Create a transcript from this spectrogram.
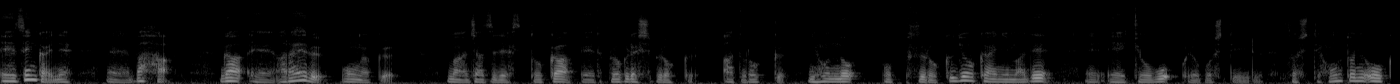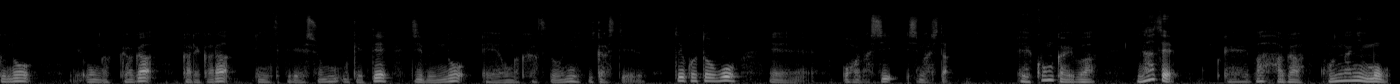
えー前回ね、えーバッハが、えーあらゆる音楽、まあ、ジャズですとか、えープログレッシブロックアートロック日本のポップスロック業界にまで、影響を及ぼしている。そして本当に多くの音楽家が彼からインスピレーションを受けて自分の、音楽活動に生かしている。ということを、お話ししました、今回はなぜ、バッハがこんなにも、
